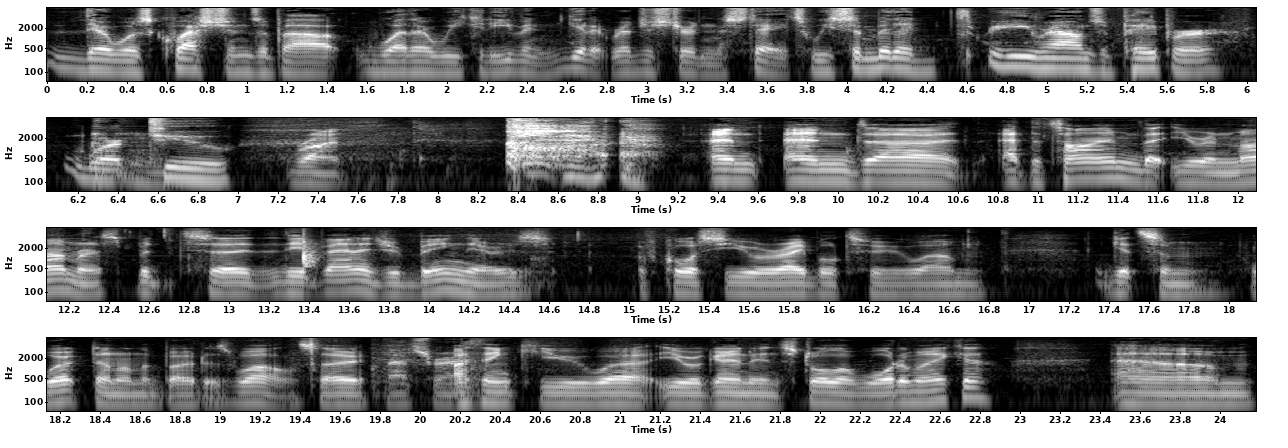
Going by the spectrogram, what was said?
there was questions about whether we could even get it registered in the states. We submitted three rounds of paperwork to Right. and and uh, at the time that you're in Marmaris, but uh, the advantage of being there is, of course, you were able to um, get some work done on the boat as well. So That's right. I think you uh, you were going to install a water maker. Um,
